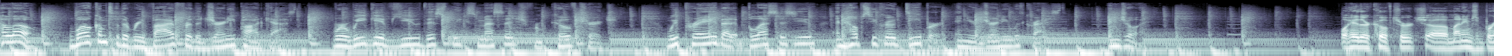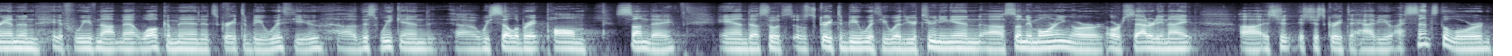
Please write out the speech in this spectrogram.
Hello, welcome to the Revive for the Journey podcast, where we give you this week's message from Cove Church. We pray that it blesses you and helps you grow deeper in your journey with Christ. Enjoy. Well, hey there, Cove Church. Uh, my name's Brandon. If we've not met, welcome in. It's great to be with you. Uh, this weekend, uh, we celebrate Palm Sunday. And uh, so it's, it's, great to be with you, whether you're tuning in uh, Sunday morning or, or Saturday night. Uh, it's, just, it's just great to have you. I sense the Lord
